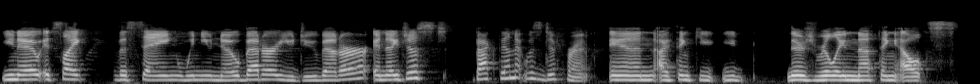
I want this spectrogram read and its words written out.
you know, it's like the saying, when you know better, you do better. And I just, back then it was different. And I think you, you, there's really nothing else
